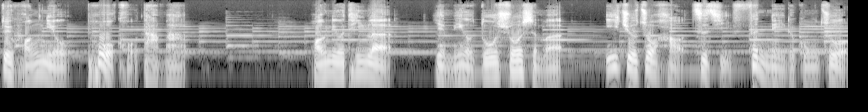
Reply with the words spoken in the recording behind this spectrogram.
对黄牛破口大骂。黄牛听了也没有多说什么，依旧做好自己分内的工作。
